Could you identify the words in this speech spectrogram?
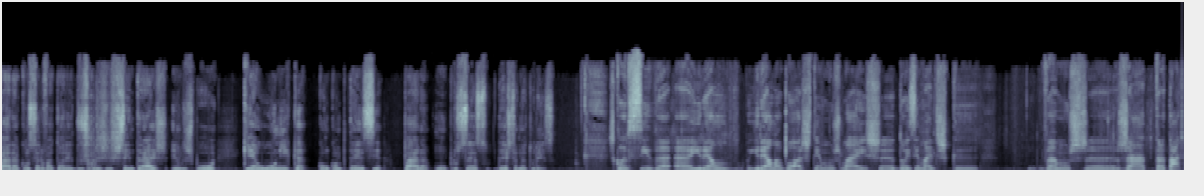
para a Conservatória dos Registros Centrais, em Lisboa, que é a única com competência para um processo desta natureza. Esclarecida a Irel, Irela Borges, temos mais uh, dois e-mails que vamos uh, já tratar.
